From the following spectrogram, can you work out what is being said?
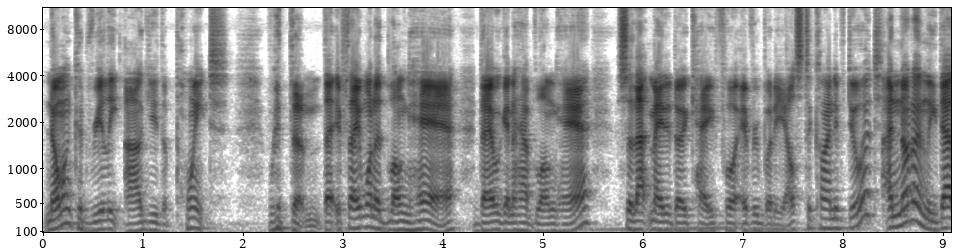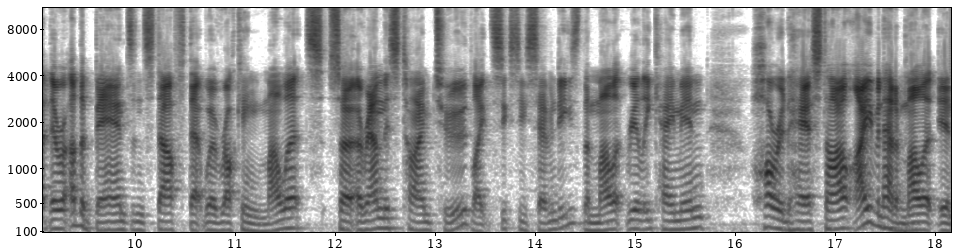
no one could really argue the point with them that if they wanted long hair, they were going to have long hair. So that made it okay for everybody else to kind of do it. And not only that, there were other bands and stuff that were rocking mullets. So around this time too, like 60s, 70s, the mullet really came in. Horrid hairstyle. I even had a mullet in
